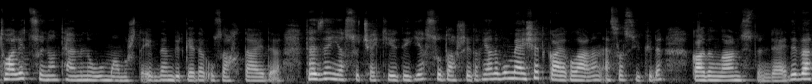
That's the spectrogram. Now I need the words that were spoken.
Tualet suyu ilə təmin olunmamışdı, evdən bir qədər uzaqda idi. Təzədən ya su çəkirdik, ya su daşıyırdıq. Yəni bu məişət qayğılarının əsas yükü də qadınların üstündə idi və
